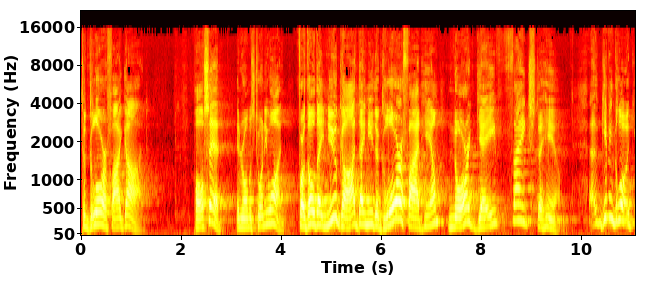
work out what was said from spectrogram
to glorify God. Paul said in Romans 21 For though they knew God, they neither glorified him nor gave thanks to him. Uh, giving, glo-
